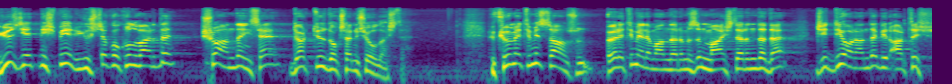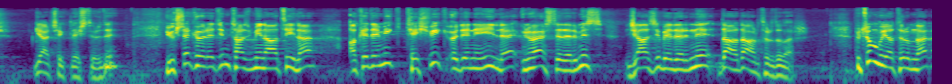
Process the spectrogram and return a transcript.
171 yüksek okul vardı. Şu anda ise 493'e ulaştı. Hükümetimiz sağ olsun öğretim elemanlarımızın maaşlarında da ciddi oranda bir artış gerçekleştirdi. Yüksek öğretim tazminatıyla akademik teşvik ödeneğiyle üniversitelerimiz cazibelerini daha da artırdılar. Bütün bu yatırımlar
